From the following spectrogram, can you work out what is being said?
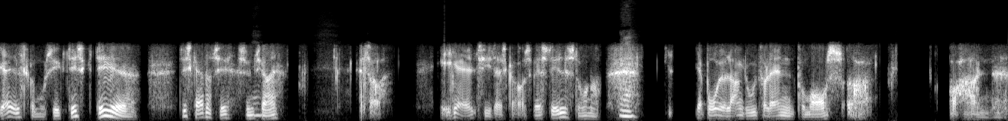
jeg elsker musik. Det, det, det skal der til, synes ja. jeg. Altså, ikke altid. Der skal også være stillestunder. Ja. Jeg bor jo langt ude på landet på Mors, og, og har en, øh,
